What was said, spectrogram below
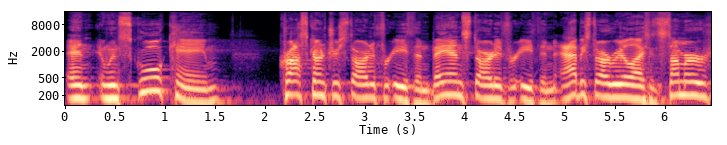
And when school came, Cross country started for Ethan. Band started for Ethan. Abby started realizing summer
